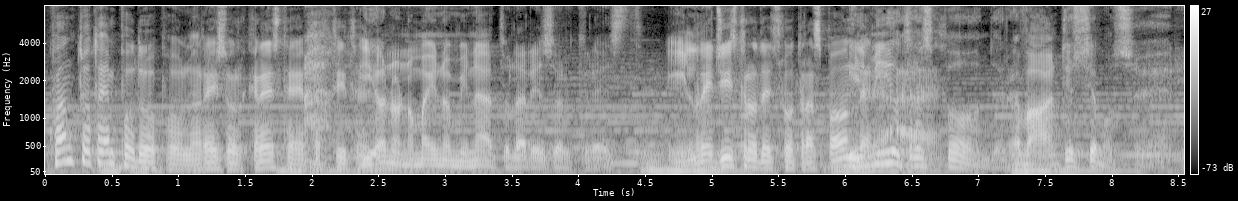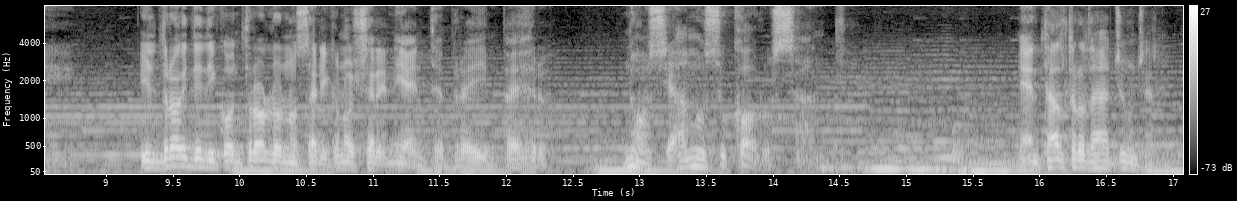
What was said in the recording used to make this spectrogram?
Quanto tempo dopo la Razor Crest è partita? Io non ho mai nominato la Razor Crest. Il registro del suo transponder? Il mio transponder. Avanti, siamo seri. Il droide di controllo non sa riconoscere niente, pre-impero. Non siamo su Coruscant. Nient'altro da aggiungere?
